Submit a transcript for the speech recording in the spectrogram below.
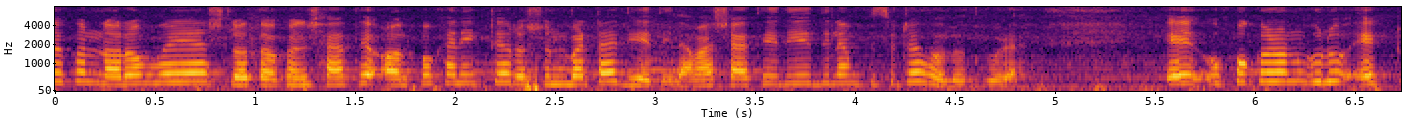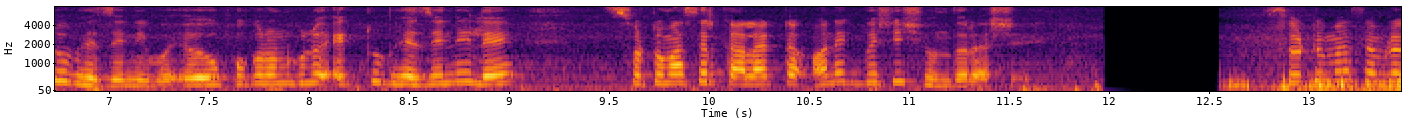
যখন নরম হয়ে আসলো, তখন সাথে অল্প খানিকটা রসুন বাটা দিয়ে দিলাম আর সাথে দিয়ে দিলাম কিছুটা হলুদ গুঁড়া। এই উপকরণগুলো একটু ভেজে নিব। এই উপকরণগুলো একটু ভেজে নিলে ছোটো মাছের কালারটা অনেক বেশি সুন্দর আসে। ছোটো মাছ আমরা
